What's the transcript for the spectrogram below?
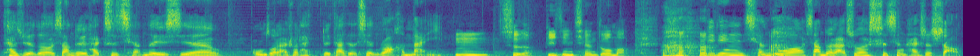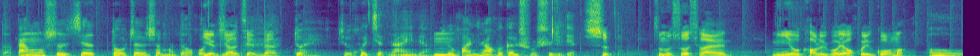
他觉得相对于他之前的一些工作来说，他对他的现状很满意。嗯，是的，毕竟钱多嘛。毕竟钱多，相对来说事情还是少的，办公室一些斗争什么的，或者也比较简单。对，就会简单一点，嗯就环境上会更舒适一点。是的，这么说起来，你有考虑过要回国吗？哦，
